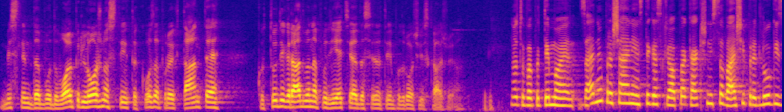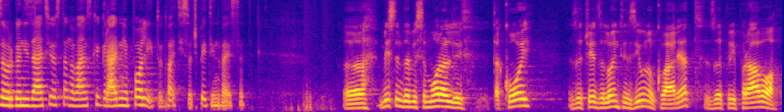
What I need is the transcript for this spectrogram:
Mislim, da bo dovolj priložnosti tako za projektante, kot tudi gradbena podjetja, da se na tem področju izkažejo. No, to pa potem moje zadnje vprašanje iz tega sklopa. Kakšni so vaši predlogi za organizacijo stanovanske gradnje po letu 2025? Uh, eh, mislim, da bi se morali takoj začeti zelo intenzivno ukvarjati z pripravo Eh,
